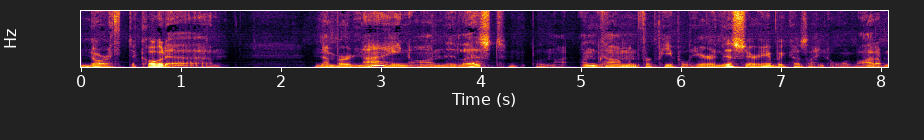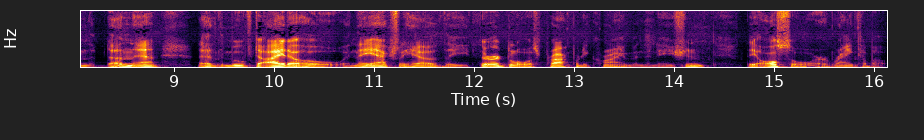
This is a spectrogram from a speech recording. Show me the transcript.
North Dakota. Number nine on the list, not uncommon for people here in this area because I know a lot of them have done that, have moved to Idaho. And they actually have the third lowest property crime in the nation. They also are ranked about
